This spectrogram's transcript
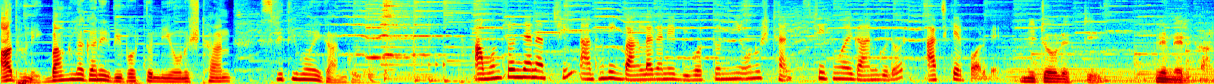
আধুনিক বাংলা গানের বিবর্তন নিয়ে অনুষ্ঠান স্মৃতিময় গানগুলো। আমন্ত্রণ জানাচ্ছি আধুনিক বাংলা গানের বিবর্তন নিয়ে অনুষ্ঠান স্মৃতিময় গানগুলোর আজকের পর্বে। নিটল একটি প্রেমের গান।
